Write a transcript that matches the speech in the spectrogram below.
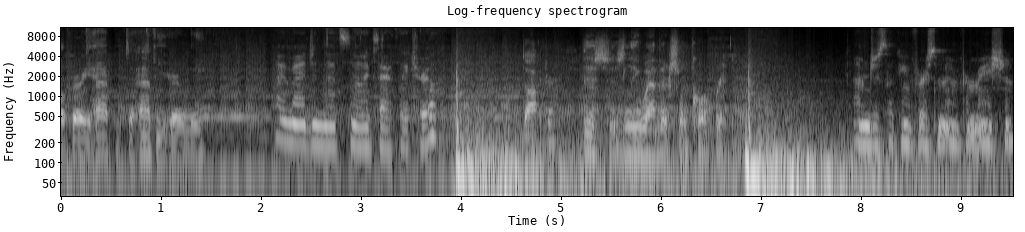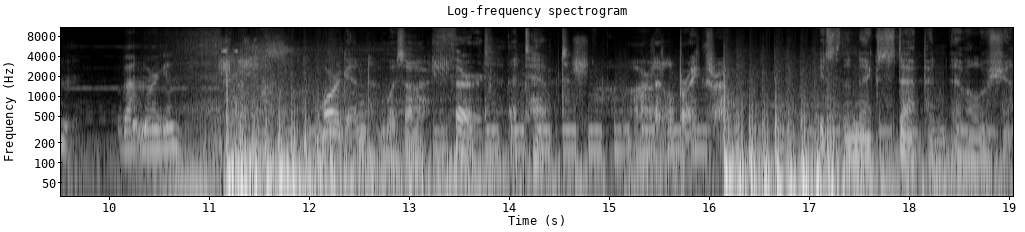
All very happy to have you here, Lee. I imagine that's not exactly true. Doctor, this is Lee Weathers from corporate. I'm just looking for some information about Morgan. Morgan was our third attempt, our little breakthrough. It's the next step in evolution.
